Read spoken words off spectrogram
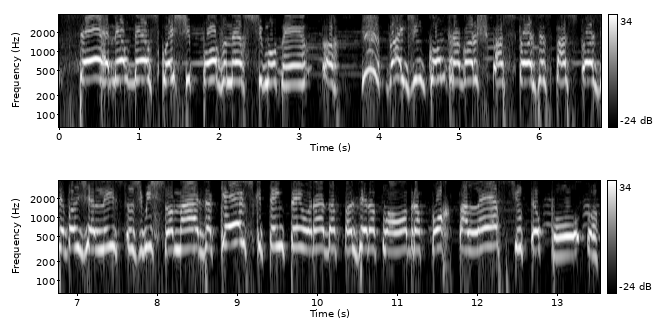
ser, meu Deus, com este povo neste momento Vai de encontro agora os pastores, as pastores, evangelistas, missionários, aqueles que têm penhorado a fazer a tua obra, fortalece o teu povo.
